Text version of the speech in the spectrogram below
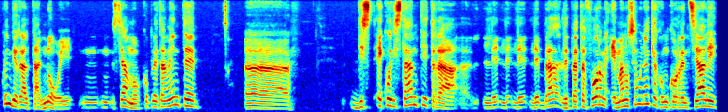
Quindi in realtà noi mh, mm, siamo completamente uh, dis- equidistanti tra le, le, le, le, piattaforme, e, ma non siamo neanche concorrenziali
